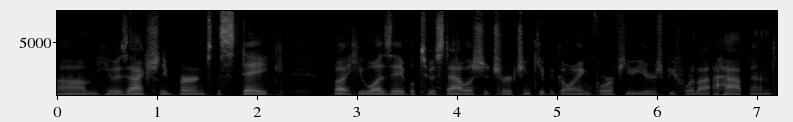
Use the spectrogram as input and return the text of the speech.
um, he was actually burned to the stake, but he was able to establish a church and keep it going for a few years before that happened.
